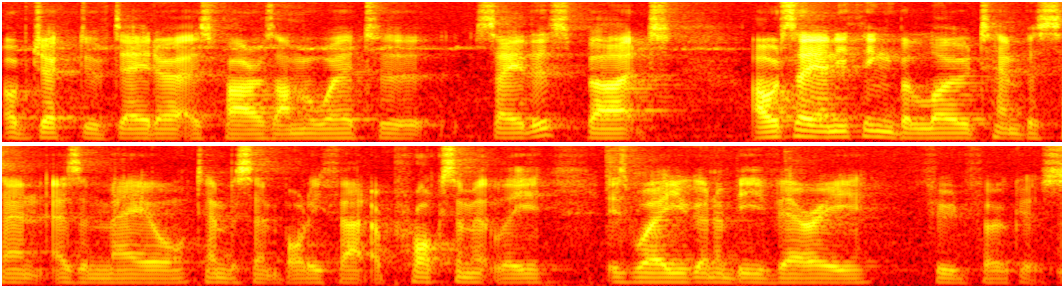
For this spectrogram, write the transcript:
objective data as far as I'm aware to say this, but I would say anything below 10% as a male, 10% body fat approximately is where you're going to be very food focused.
